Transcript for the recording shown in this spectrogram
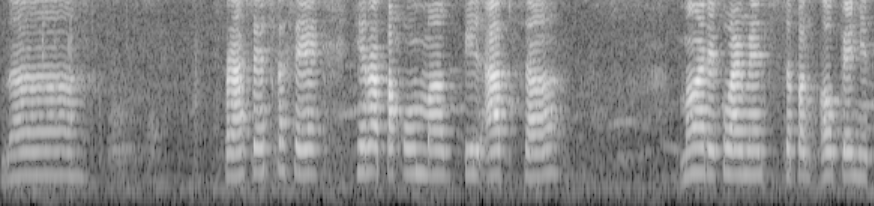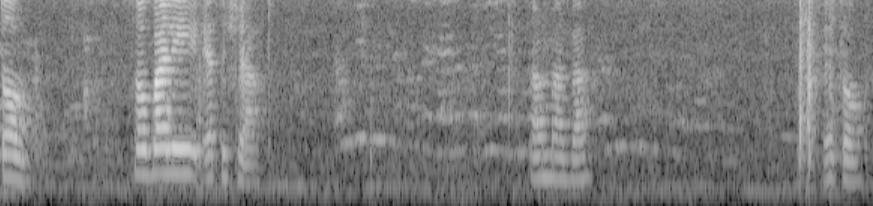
na process kasi hirap ako mag-fill up sa mga requirements sa pag-open nito. So, bali, eto siya. Tama ba? Eto.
